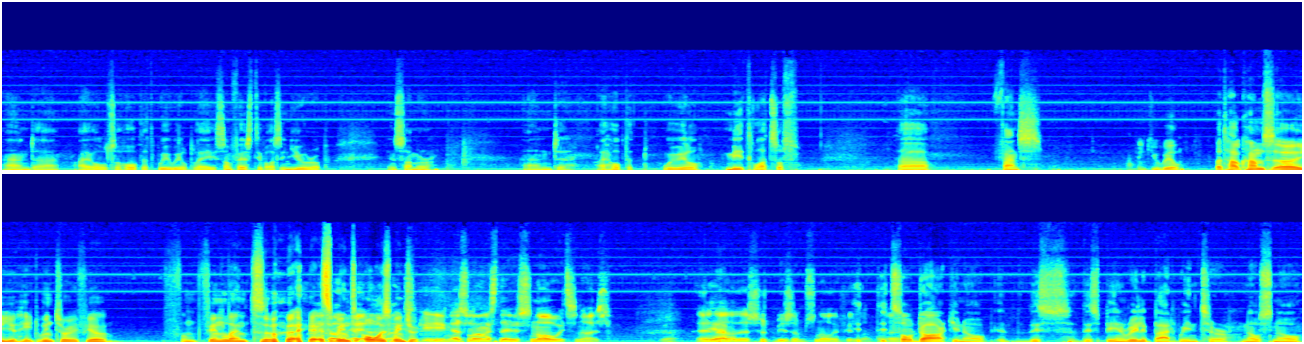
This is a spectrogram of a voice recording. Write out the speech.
and uh, I also hope that we will play some festivals in Europe in summer, and uh, I hope that we will meet lots of uh, fans. I think you will. But how comes uh, you hate winter if you're from Finland? So it's No, winter, yeah, always I'm winter. Skiing. As long as there is snow, it's nice. And Yeah, now there should be some snow in It, it's Uh, so dark, you know. This this being really bad winter, no snow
